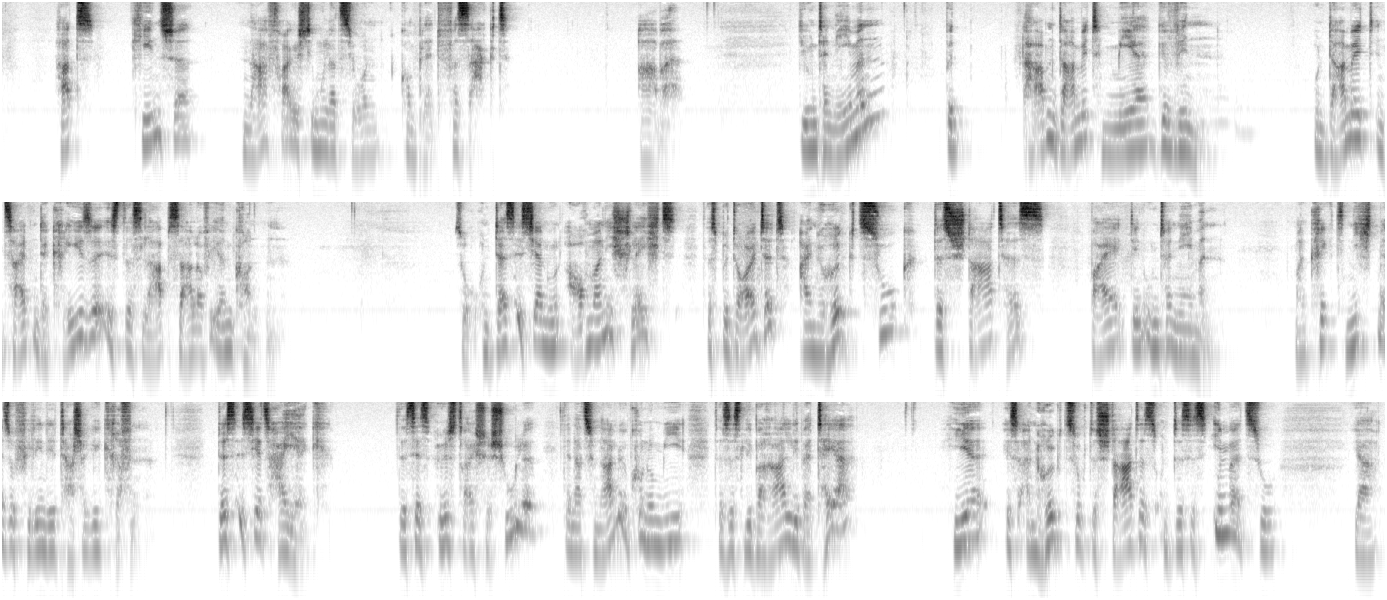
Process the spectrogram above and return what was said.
hat Kiensche Nachfragestimulation komplett versagt. Aber die Unternehmen haben damit mehr Gewinn. Und damit in Zeiten der Krise ist das Labsal auf ihren Konten. So, und das ist ja nun auch mal nicht schlecht, das bedeutet ein Rückzug des Staates bei den Unternehmen. Man kriegt nicht mehr so viel in die Tasche gegriffen. Das ist jetzt Hayek. Das ist jetzt österreichische Schule der Nationalökonomie. Das ist liberal-libertär. Hier ist ein Rückzug des Staates und das ist immer zu, ja,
